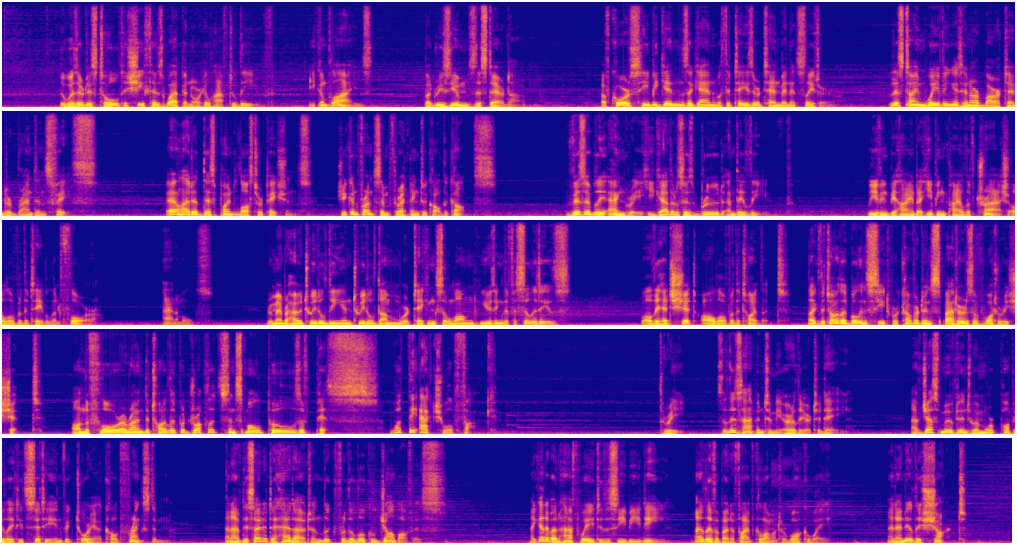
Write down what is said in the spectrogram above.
The wizard is told to sheath his weapon or he'll have to leave. He complies, but resumes the stare down. Of course, he begins again with the taser ten minutes later, this time waving it in our bartender Brandon's face. Elle had at this point lost her patience. She confronts him, threatening to call the cops. Visibly angry, he gathers his brood and they leave, leaving behind a heaping pile of trash all over the table and floor. Animals. Remember how Tweedledee and Tweedledum were taking so long using the facilities? While they had shit all over the toilet. Like the toilet bowl and seat were covered in spatters of watery shit. On the floor around the toilet were droplets and small pools of piss. What the actual fuck? 3. So this happened to me earlier today. I've just moved into a more populated city in Victoria called Frankston, and I've decided to head out and look for the local job office. I get about halfway to the CBD. I live about a 5 kilometer walk away and I nearly shot.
